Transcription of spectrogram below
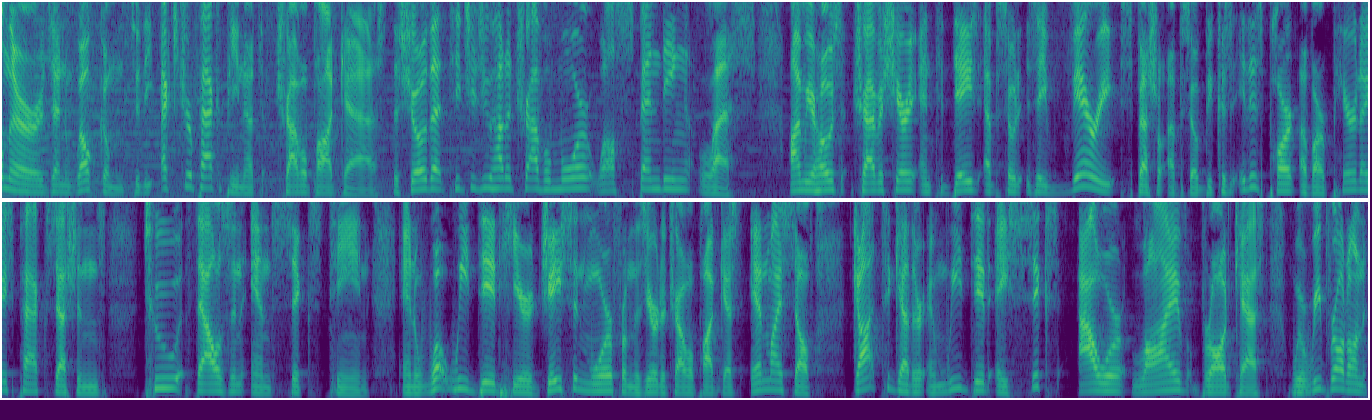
Travel nerds, and welcome to the Extra Pack of Peanuts Travel Podcast, the show that teaches you how to travel more while spending less. I'm your host, Travis Sherry, and today's episode is a very special episode because it is part of our Paradise Pack Sessions 2016. And what we did here, Jason Moore from the Zero to Travel podcast and myself got together and we did a six hour live broadcast where we brought on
